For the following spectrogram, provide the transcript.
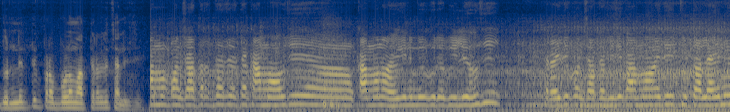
ଦୁର୍ନୀତି ପ୍ରବଳ ମାତ୍ରାରେ ଚାଲିଛି ଆମ ପଞ୍ଚାୟତରେ ଯେତେ କାମ ହେଉଛି କାମ ନ ହେଇକିନି ମିଗୁରେ ବିଲ୍ ହେଉଛି ରହିଛି ପଞ୍ଚାୟତ କିଛି କାମ ହେଇଛି ଟୋଟାଲ୍ ହେଇନି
